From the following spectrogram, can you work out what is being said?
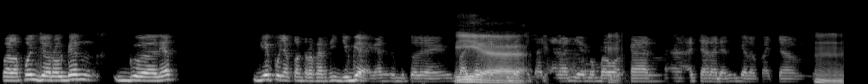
Walaupun Jorogen gue lihat dia punya kontroversi juga kan sebetulnya banyak yeah. yang tidak suka cara dia membawakan yeah. acara dan segala macam. Hmm.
